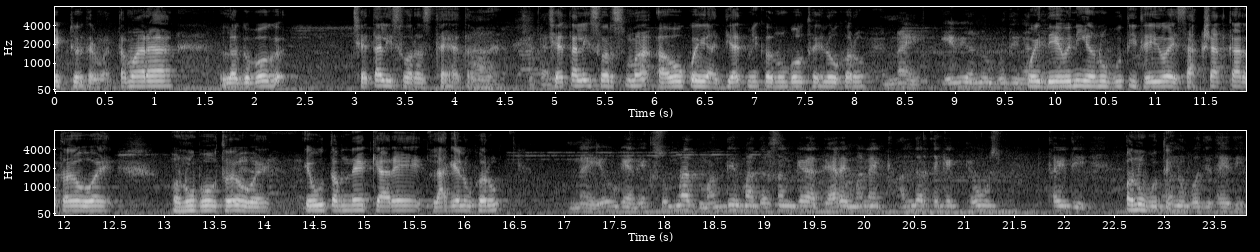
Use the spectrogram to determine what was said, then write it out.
ઇઠ્યોતેરમાં. તમારા લગભગ છેતાલીસ વર્ષ થયા તમને. છેતાલીસ. વર્ષમાં આવો કોઈ આધ્યાત્મિક અનુભવ થયેલો ખરો? નહીં એવી અનુભૂતિ કોઈ દેવની અનુભૂતિ થઈ હોય સાક્ષાત્કાર થયો હોય અનુભવ થયો હોય એવું તમને ક્યારેય લાગેલું ખરું? નહીં એવું કે એક સોમનાથ મંદિરમાં દર્શન કર્યા ત્યારે મને અંદરથી કંઈક એવું થઈ હતી. અનુભૂતિ. અનુભૂતિ થઈ હતી.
